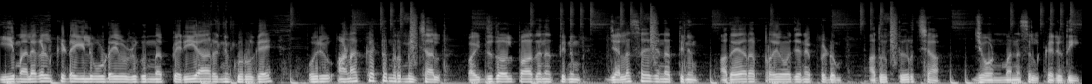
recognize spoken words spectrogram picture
ഈ മലകൾക്കിടയിലൂടെ ഒഴുകുന്ന പെരിയാറിന് കുറുകെ ഒരു അണക്കെട്ട് നിർമ്മിച്ചാൽ വൈദ്യുതോൽപാദനത്തിനും ജലസേചനത്തിനും അതേറെ പ്രയോജനപ്പെടും. അത് തീർച്ച ജോൺ മനസ്സിൽ കരുതി.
